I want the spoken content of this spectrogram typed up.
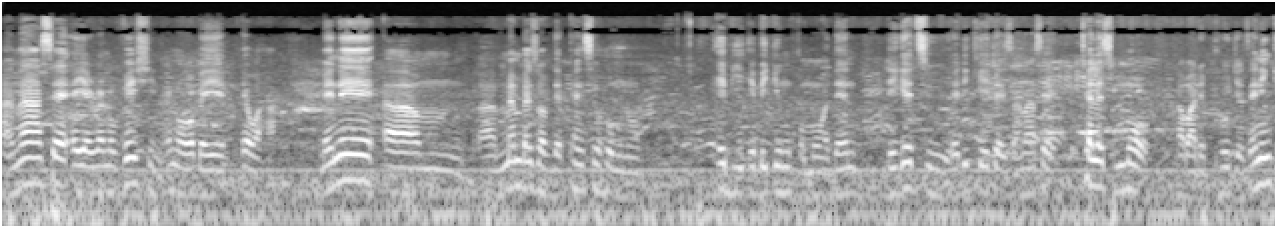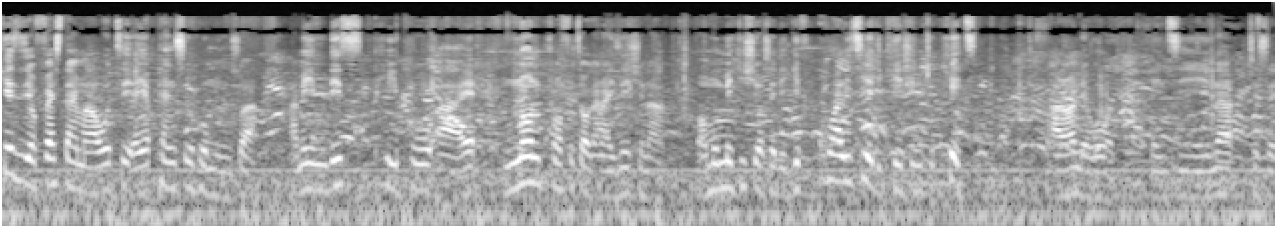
anaasɛ ɛyɛ renovation ɛna wɔbɛyɛ ɛwɔ ha. Many um, uh, members of the pencil home no ebi ebedi nkɔmɔ then they get to educate us and I say tell us more about the project. And in case it's your first time I would say a pencil home so ah, I mean these people are a non-profit organization uh, or making sure say they give quality education to kids around the world. Nti na kyerɛ sɛ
